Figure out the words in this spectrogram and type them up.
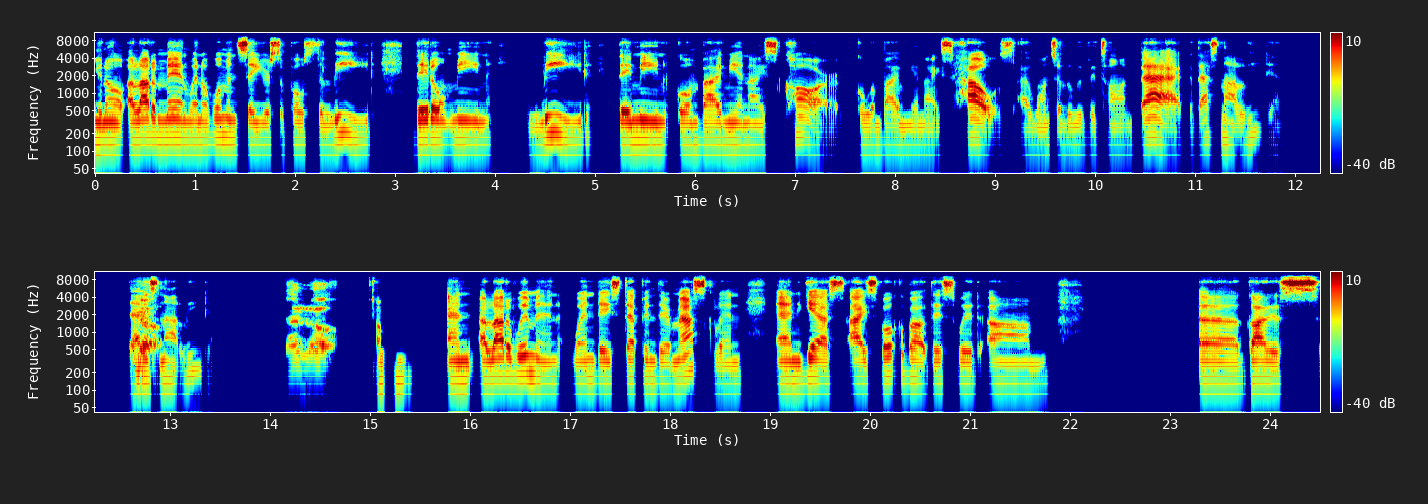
you know, a lot of men, when a woman say you're supposed to lead, they don't mean lead. They mean go and buy me a nice car, go and buy me a nice house. I want a Louis Vuitton bag. That's not leading. That no, is not leading. Not at all. Okay. And a lot of women, when they step in their masculine, and yes, I spoke about this with um uh, goddess,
